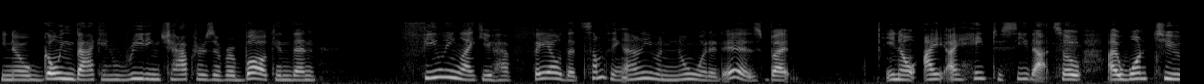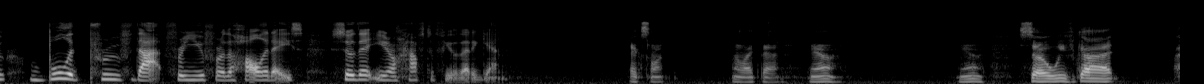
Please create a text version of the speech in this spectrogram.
you know going back and reading chapters of a book and then feeling like you have failed at something. I don't even know what it is, but you know, I, I hate to see that. So I want to bulletproof that for you for the holidays so that you don't have to feel that again. Excellent. I like that. Yeah. Yeah. So we've got.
